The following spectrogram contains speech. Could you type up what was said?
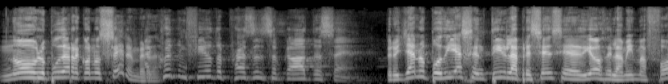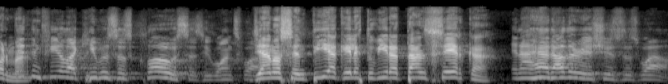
No lo pude reconocer en I verdad. couldn't feel the presence of God the same. Pero ya no podía sentir la presencia de Dios de la misma forma. Didn't feel like He was as close as He once was. Ya no sentía que Él estuviera tan cerca. And I had other issues as well.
